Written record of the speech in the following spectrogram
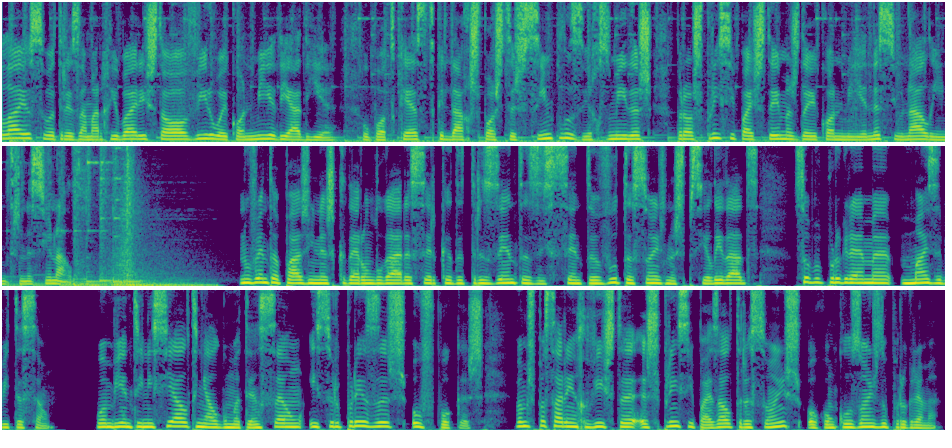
Olá, eu sou a Teresa Amar Ribeiro e está a ouvir o Economia Dia a Dia, o podcast que lhe dá respostas simples e resumidas para os principais temas da economia nacional e internacional. 90 páginas que deram lugar a cerca de 360 votações na especialidade sobre o programa Mais Habitação. O ambiente inicial tinha alguma tensão e surpresas houve poucas. Vamos passar em revista as principais alterações ou conclusões do programa.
